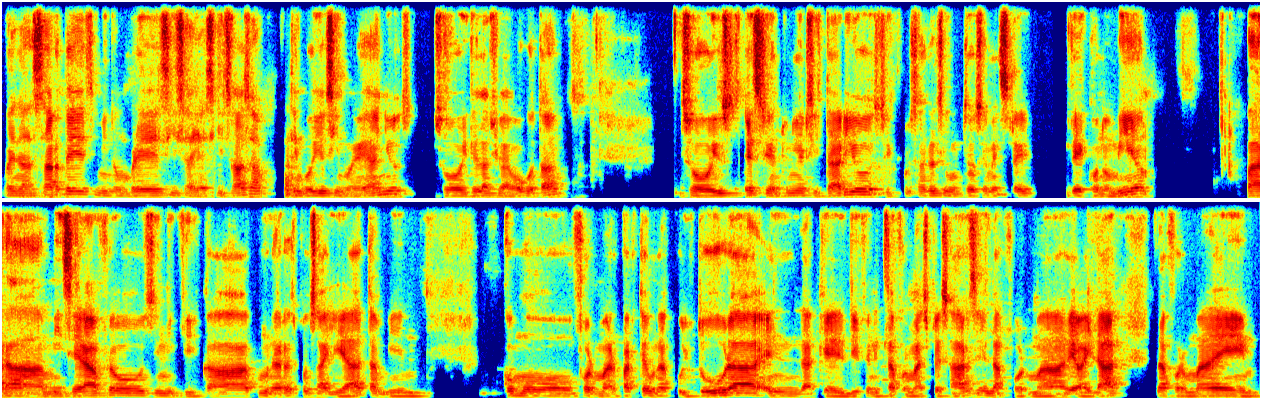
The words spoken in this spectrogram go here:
Buenas tardes, mi nombre es Isaías Isaza, tengo 19 años, soy de la ciudad de Bogotá, soy estudiante universitario, estoy cursando el segundo semestre de Economía. Para mí ser afro significa una responsabilidad, también como formar parte de una cultura en la que es diferente la forma de expresarse, la forma de bailar, la forma de,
